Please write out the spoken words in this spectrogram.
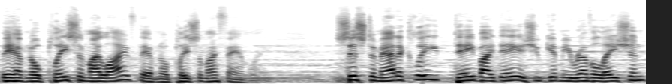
They have no place in my life, they have no place in my family. Systematically, day by day, as you give me revelation,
